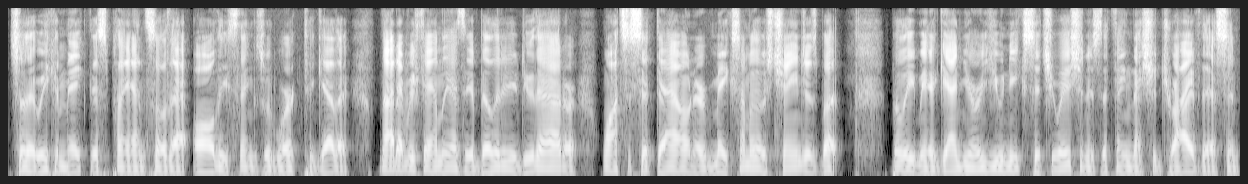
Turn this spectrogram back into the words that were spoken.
so that we can make this plan so that all these things would work together. Not every family has the ability to do that or wants to sit down or make some of those changes but believe me, again, your unique situation is the thing that should drive this. And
